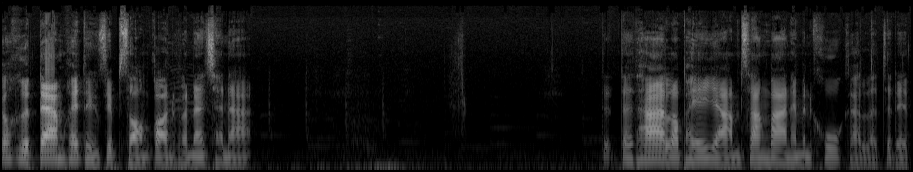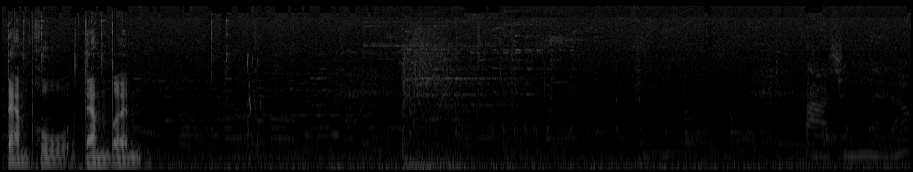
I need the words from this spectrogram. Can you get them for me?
ก็คือแต้มใครถึง 12 ก่อนคนนั้นชนะแต่แต่ถ้าเราพยายามสร้างบ้านให้มันคู่กัน เราจะได้แต้มคู่แต้มเบิลตาฉันแล้ว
